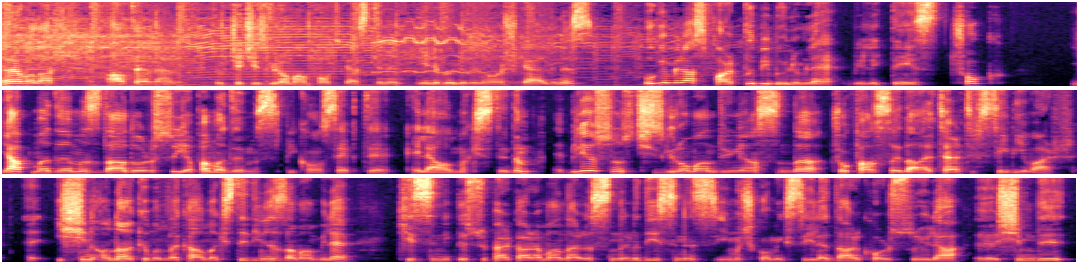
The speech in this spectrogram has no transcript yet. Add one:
Merhabalar, Alt Evren Türkçe Çizgi Roman Podcast'inin yeni bölümüne hoş geldiniz. Bugün biraz farklı bir bölümle birlikteyiz. Çok yapmadığımız, daha doğrusu yapamadığımız bir konsepti ele almak istedim. E, biliyorsunuz çizgi roman dünyasında çok fazla sayıda alternatif seri var. E, işin ana akımında kalmak istediğiniz zaman bile kesinlikle süper kahramanlarla sınırlı değilsiniz. Image Comics ile Dark Horse'uyla e, şimdi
